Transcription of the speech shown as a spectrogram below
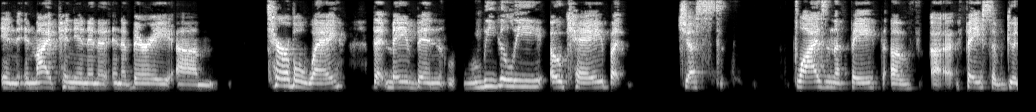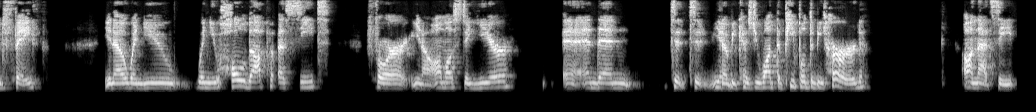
in in my opinion, in a in a very um, terrible way that may have been legally okay, but just flies in the faith of uh, face of good faith. You know, when you when you hold up a seat for you know almost a year, and then to, to you know because you want the people to be heard on that seat,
